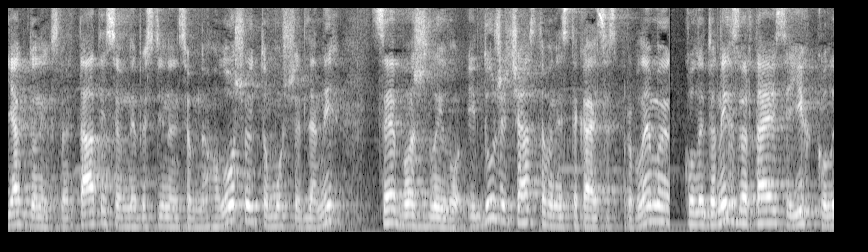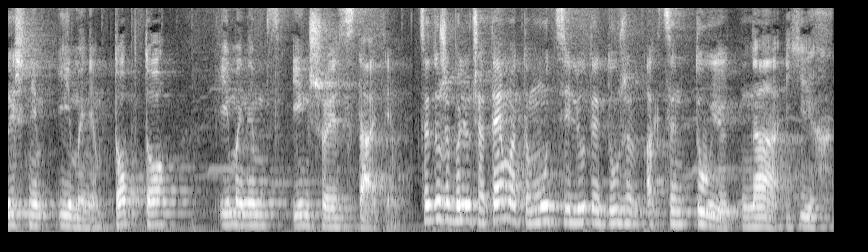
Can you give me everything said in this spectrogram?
як до них звертатися. Вони постійно на цьому наголошують, тому що для них це важливо. І дуже часто вони стикаються з проблемою, коли до них звертаються їх колишнім іменем, тобто іменем з іншої статі. Це дуже болюча тема, тому ці люди дуже акцентують на їх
